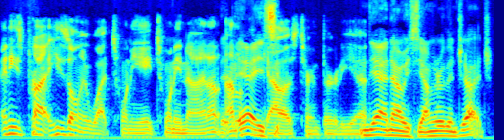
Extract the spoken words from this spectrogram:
and he's probably he's only what 28, 29. I don't, I don't Yeah, think Gallo's turned thirty yet. Yeah, no, he's younger than Judge.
